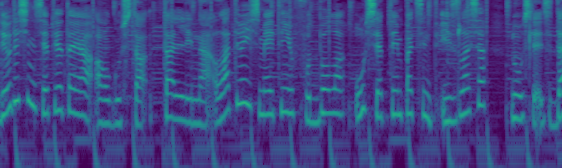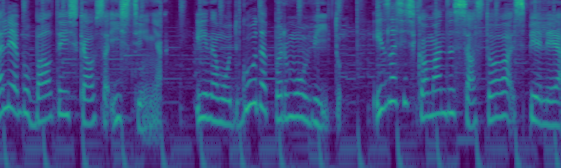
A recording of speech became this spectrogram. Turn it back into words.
27. augustā Tallinā Latvijas meitiņu futbola U-17 izlase noslēdz dalību Baltijas kausa izcīņā, ieņemot gūda pirmo vietu. Izlases komandas sastāvā spēlēja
